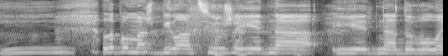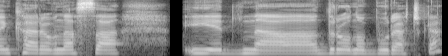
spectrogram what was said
Mm. Lebo máš bilanciu, že jedna, jedna dovolenka rovná sa jedna dronoburačka?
